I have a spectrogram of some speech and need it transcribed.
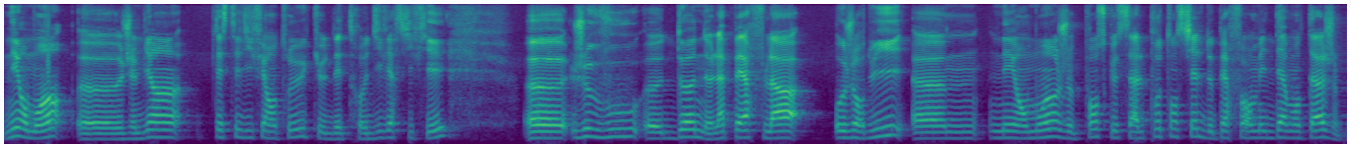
Néanmoins, j'aime bien tester différents trucs, d'être diversifié. Euh, je vous euh, donne la perf là aujourd'hui. Euh, néanmoins, je pense que ça a le potentiel de performer davantage.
